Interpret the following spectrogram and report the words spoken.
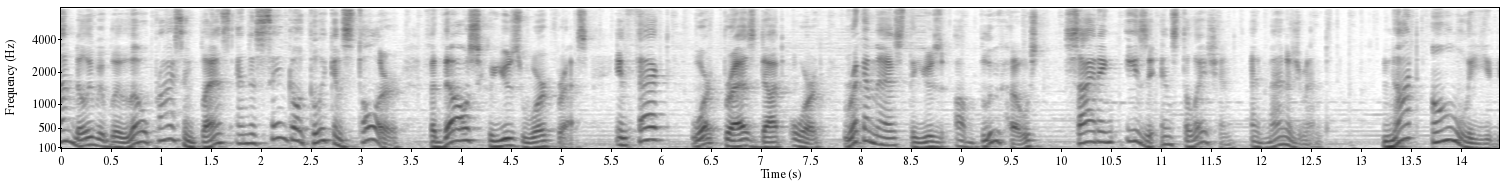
unbelievably low pricing plans, and a single-click installer for those who use WordPress. In fact, WordPress.org recommends the use of Bluehost, citing easy installation and management. Not only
